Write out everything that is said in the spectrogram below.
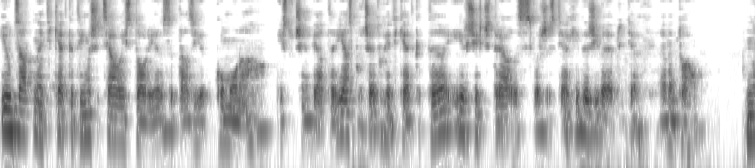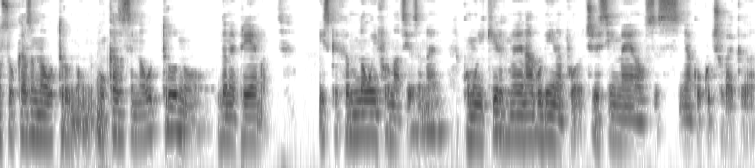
И отзад на етикетката имаше цяла история за тази комуна източен вятър. И аз прочетох етикетката и реших, че трябва да се свържа с тях и да живея при тях, евентуално. Но се оказа много трудно. Оказа се много трудно да ме приемат. Искаха много информация за мен. Комуникирахме една година по, чрез имейл с няколко човека,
